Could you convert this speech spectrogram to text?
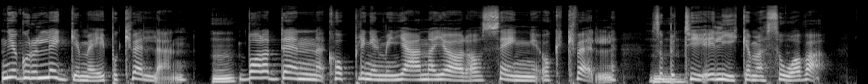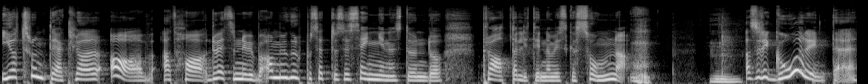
när jag går och lägger mig på kvällen, Mm. bara den kopplingen min hjärna gör av säng och kväll, så Mm. betyder är lika med sova. Jag tror inte jag klarar av att ha, du vet när vi bara, ah, men vi går upp och sätter oss i sängen en stund och pratar lite innan vi ska somna. Mm. Alltså det går inte.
